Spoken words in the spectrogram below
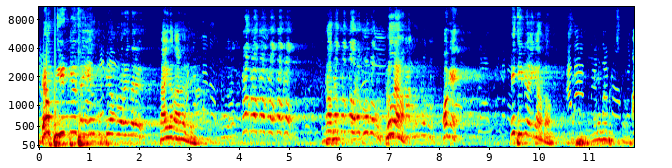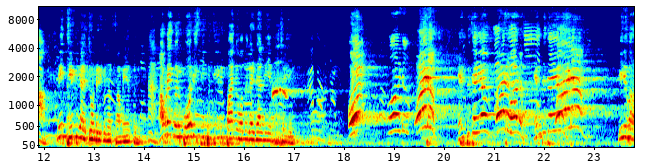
എടോ പി ടി ഉഷ ഏത് കുട്ടികൾക്ക് പറയുന്ന ഒരു കായിക താരമല്ലേ? ക്ലൂ, വേണം. ഓക്കെ നീ ചീട്ട് കളിക്കാറുണ്ടോ? ആ നീ ചീട്ട് കളിച്ചുകൊണ്ടിരിക്കുന്ന സമയത്ത് അവിടെ അവിടേക്ക് ഒരു പോലീസ് ജീപ്പ് ചീറി പാഞ്ഞു വന്നു കഴിഞ്ഞാൽ നീ എന്ത് ചെയ്യും? എന്ത് ചെയ്യും. എന്ത് ചെയ്യും. ഇനി പറ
